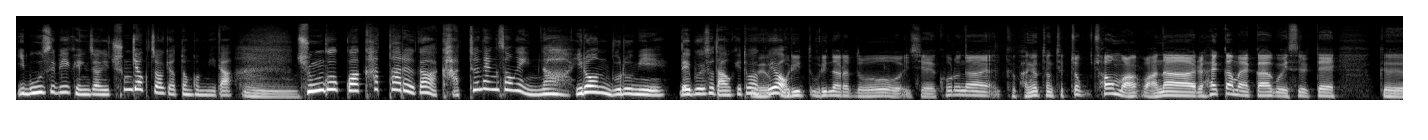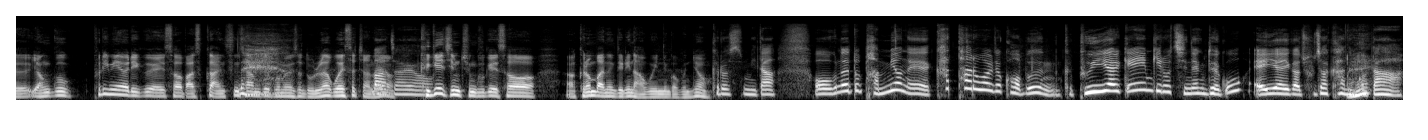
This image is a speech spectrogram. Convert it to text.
이 모습이 굉장히 충격적이었던 겁니다. 음. 중국과 카타르가 같은 행성에 있나 이런 물음이 내부에서 나오기도 왜 하고요. 우리 우리나라도 이제 코로나 그 방역 정책 쪽 처음 완- 완화를 할까 말까 하고 있을 때 그 영국 프리미어 리그에서 마스크 안 쓴 사람들 보면서 놀라고 했었잖아요. 네. 맞아요. 그게 지금 중국에서 아, 그런 반응들이 나오고 있는 거군요. 그렇습니다. 어, 근데 또 반면에 카타르 월드컵은 그 VR 게임기로 진행되고 AI가 조작하는 네? 거다.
